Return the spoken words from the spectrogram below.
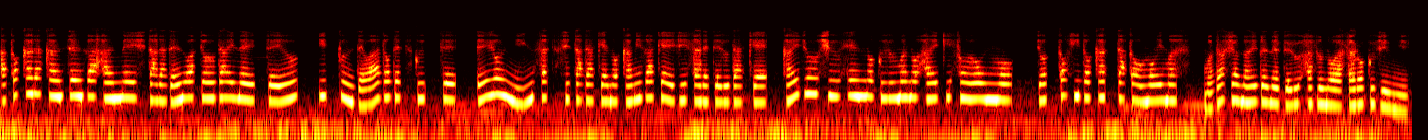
後から感染が判明したら電話ちょうだいねっていう、1分でワードで作って、A4 に印刷しただけの紙が掲示されてるだけ。会場周辺の車の排気騒音も、ちょっとひどかったと思います。まだ車内で寝てるはずの朝6時に、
